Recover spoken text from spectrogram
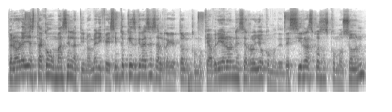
Pero ahora ya está como más en Latinoamérica y siento que es gracias al reggaetón, como que abrieron ese rollo como de decir las cosas como son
